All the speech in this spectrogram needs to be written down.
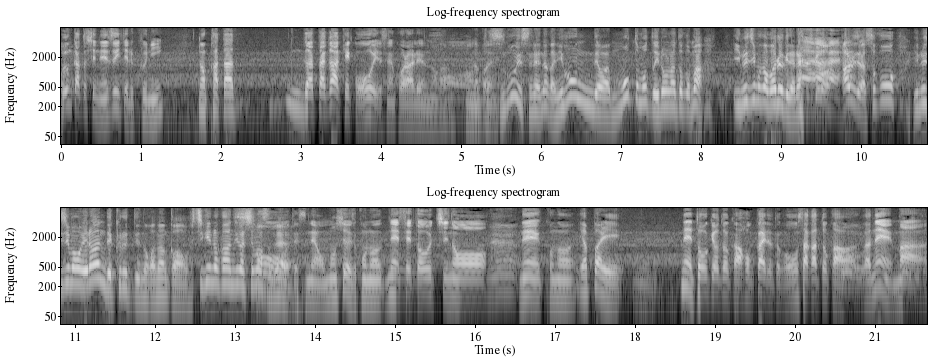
文化として根付いてる国の方々が結構多いですね来られるのが。すごいですね。なんか日本ではもっともっといろんなとこ、まあ犬島が悪いわけじゃないですけど、はいはいはい。あるじゃないそこを犬島を選んでくるっていうのがなんか不思議な感じがしますね。そうですね。面白いです。このね瀬戸内のね。このやっぱりね東京とか北海道とか大阪とかがねま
